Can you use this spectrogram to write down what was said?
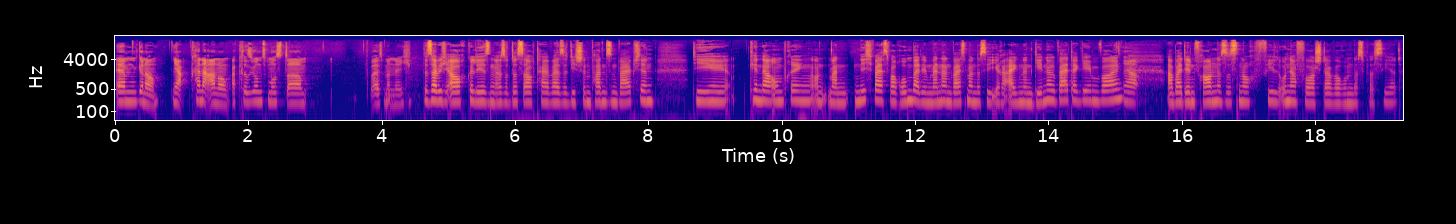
ähm, genau, ja, keine Ahnung. Aggressionsmuster weiß man nicht. Das habe ich auch gelesen. Also, dass auch teilweise die Schimpansenweibchen die Kinder umbringen und man nicht weiß, warum. Bei den Männern weiß man, dass sie ihre eigenen Gene weitergeben wollen. Ja. Aber bei den Frauen ist es noch viel unerforschter, warum das passiert.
